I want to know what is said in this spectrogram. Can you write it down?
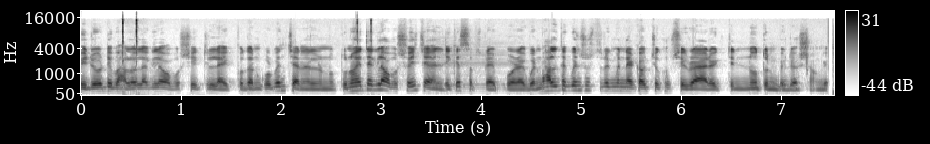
ভিডিওটি ভালো লাগলে অবশ্যই একটি লাইক প্রদান করবেন চ্যানেলে নতুন হয়ে থাকলে অবশ্যই চ্যানেলটিকে সাবস্ক্রাইব করে রাখবেন। ভালো থাকবেন, সুস্থ থাকবেন, দেখা হচ্ছে খুব শীঘ্রই আরও একটি নতুন ভিডিওর সঙ্গে।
